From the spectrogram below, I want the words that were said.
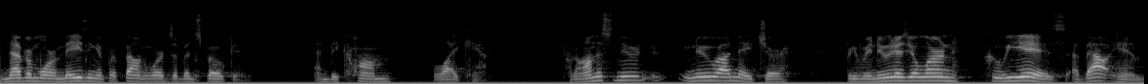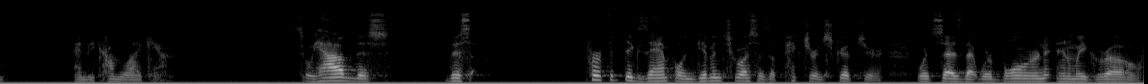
Never more amazing and profound words have been spoken. And become like him. Put on this new, new uh, nature, be renewed as you learn who he is about him, and become like him. So we have this, this perfect example and given to us as a picture in Scripture where it says that we're born and we grow.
